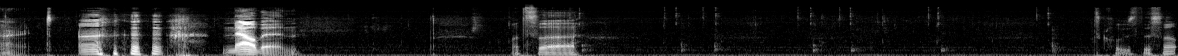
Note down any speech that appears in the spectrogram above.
Alright. Uh, now then. Let's uh let's close this up.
